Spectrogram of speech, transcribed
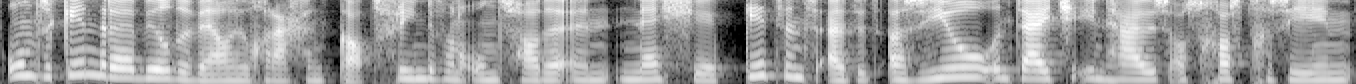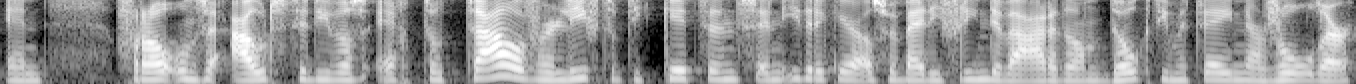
Onze kinderen wilden wel heel graag een kat. Vrienden van ons hadden een nestje kittens uit het asiel een tijdje in huis als gastgezin. En vooral onze oudste, die was echt totaal verliefd op die kittens. En iedere keer als we bij die vrienden waren, dan dook hij meteen naar zolder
